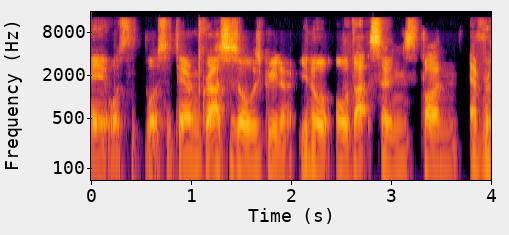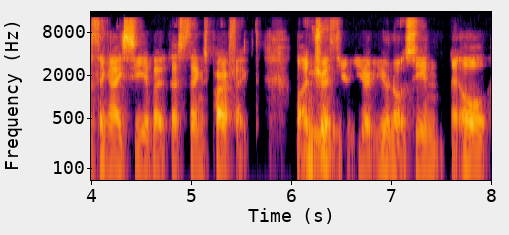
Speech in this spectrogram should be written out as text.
Uh, what's the what's the term? Grass is always greener. You know. Oh, that sounds fun. Everything I see about this thing's perfect, but in Mm. truth, you're you're, you're not seeing it all.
